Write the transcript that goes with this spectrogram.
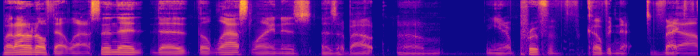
But I don't know if that lasts. And then the the last line is is about um, you know proof of COVID vac- Yeah.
